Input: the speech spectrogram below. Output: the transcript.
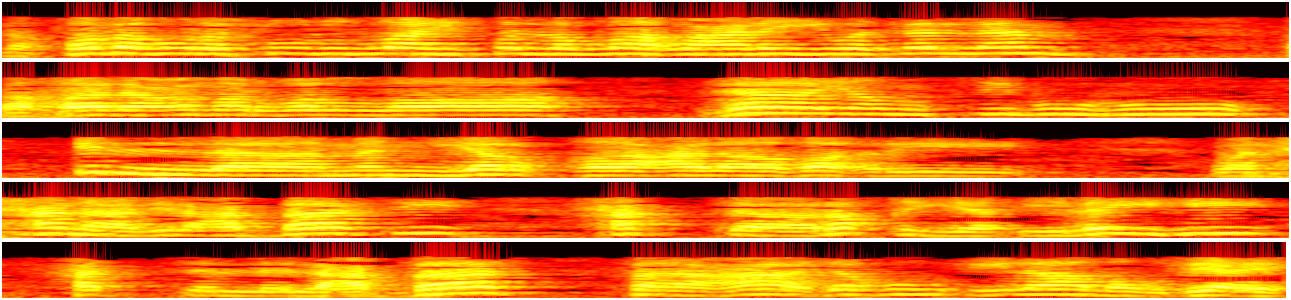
نصبه رسول الله صلى الله عليه وسلم فقال عمر والله لا ينصبه إلا من يرقى على ظهري. وانحنى للعباس حتى رقي إليه حتى العباس فأعاده إلى موضعه.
